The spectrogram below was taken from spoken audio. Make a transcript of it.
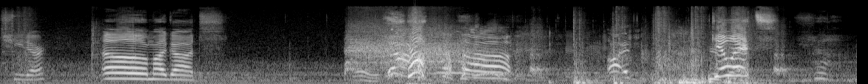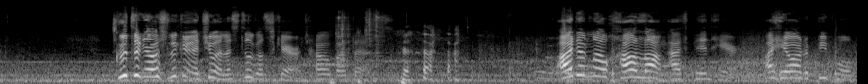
Cheater. Oh my god. Hey. Ah, Kill it! Good thing I was looking at you and I still got scared. How about that? I don't know how long I've been here. I hear other people.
